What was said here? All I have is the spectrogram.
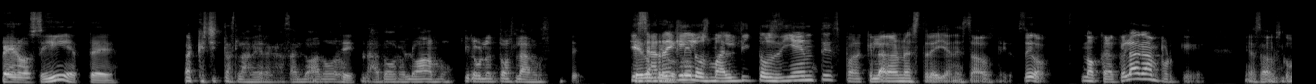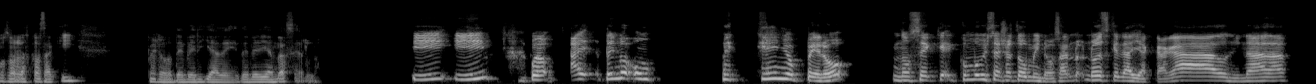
pero sí, este, Takeshita es la verga, o sea, lo adoro, Sí. lo adoro, lo amo, quiero verlo en todos lados. Sí. Que se arregle los malditos dientes para que lo hagan una estrella en Estados Unidos. Digo, no creo que lo hagan porque ya sabemos cómo son las cosas aquí, pero debería de, deberían de hacerlo. Y, y bueno, hay- tengo un pequeño pero, no sé qué, ¿cómo viste a Shoto Umino? O sea, no, no es que le haya cagado ni nada,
